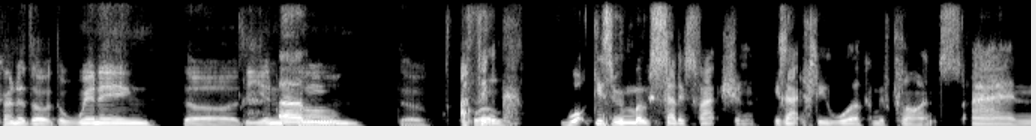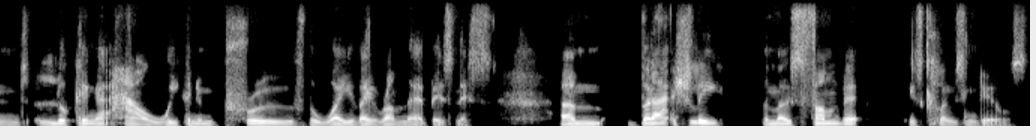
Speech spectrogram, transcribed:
Kind of the the winning, the the um, income, um, the I think what gives me most satisfaction is actually working with clients and looking at how we can improve the way they run their business. Um, but actually, the most fun bit is closing deals.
